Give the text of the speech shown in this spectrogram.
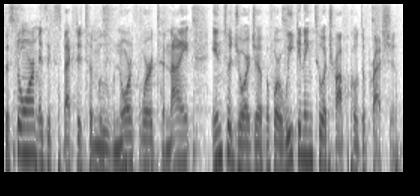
The storm is expected to move northward tonight into Georgia before weakening to a tropical depression.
